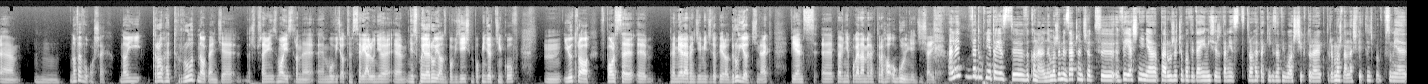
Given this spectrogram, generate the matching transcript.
e, mm, no, we Włoszech. No i trochę trudno będzie, znaczy przynajmniej z mojej strony, e, mówić o tym serialu nie, e, nie spoilerując, bo widzieliśmy po pięć odcinków. Mm, Jutro w Polsce premiera będzie mieć dopiero drugi odcinek, więc y, pewnie pogadamy tak trochę ogólnie dzisiaj. Ale według mnie to jest y, wykonalne. Możemy zacząć od y, wyjaśnienia paru rzeczy, bo wydaje mi się, że tam jest trochę takich zawiłości, które, które można naświetlić, bo w sumie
